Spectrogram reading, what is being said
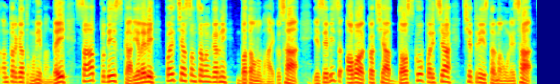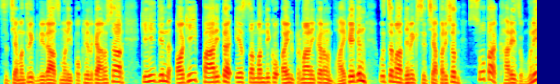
अन्तर्गत हुने भन्दै सात प्रदेश कार्यालयले परीक्षा सञ्चालन गर्ने बताउनु भएको छ। यसैबीच अब कक्षा दशको परीक्षा क्षेत्रीय स्तरमा हुनेछ। शिक्षा मन्त्री गिरिराज मणि पोखरेलका अनुसार केही दिन अघि पारित यस सम्बन्धीको ऐन प्रमाणीकरण भएकै दिन उच्च माध्यमिक शिक्षा परिषद स्वत खारेज हुने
